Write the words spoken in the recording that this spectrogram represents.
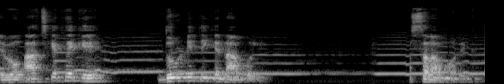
এবং আজকে থেকে দুর্নীতিকে না বলি। আসসালামু আলাইকুম।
